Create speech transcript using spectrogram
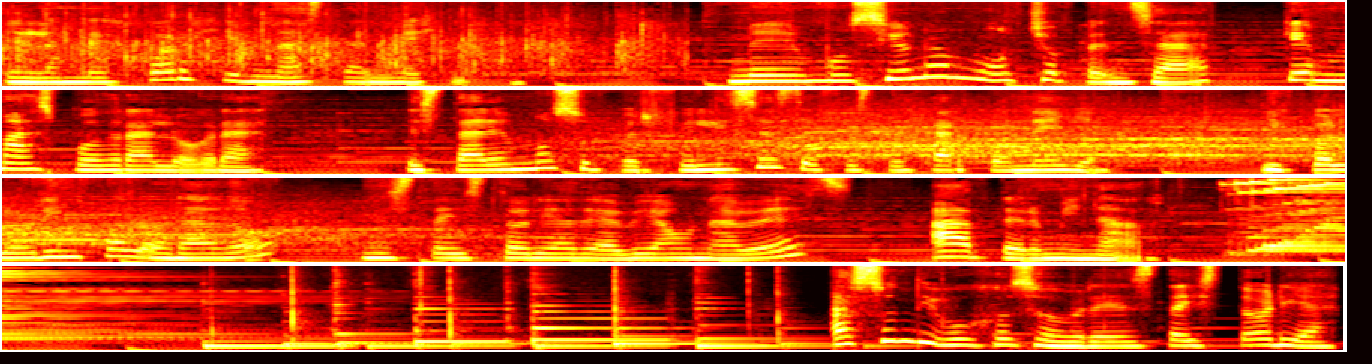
en la mejor gimnasta en México. Me emociona mucho pensar qué más podrá lograr. Estaremos súper felices de festejar con ella. Y colorín colorado, esta historia de había una vez ha terminado. Haz un dibujo sobre esta historia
